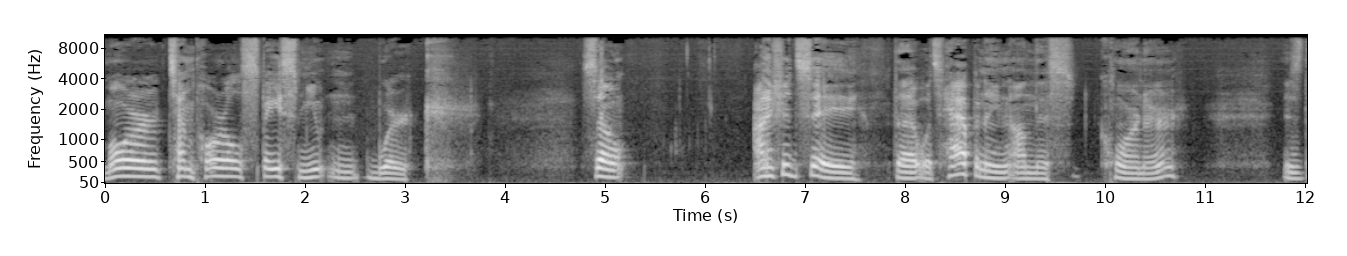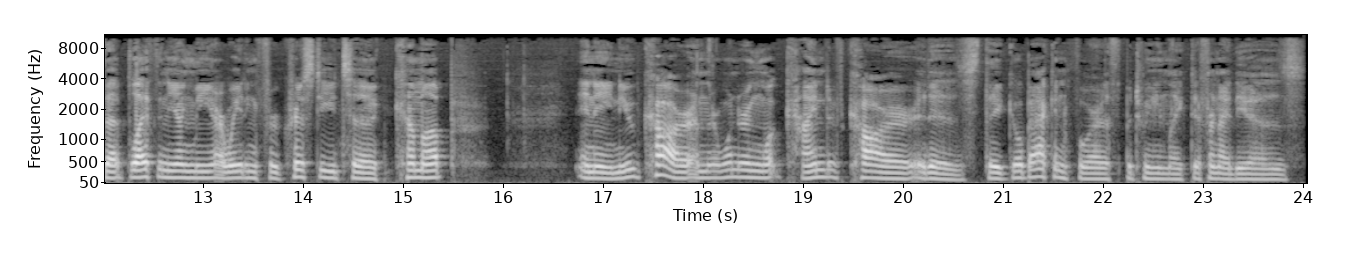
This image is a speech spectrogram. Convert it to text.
More temporal space mutant work. So, I should say that what's happening on this corner is that Blythe and Youngmee are waiting for Christie to come up in a new car and they're wondering what kind of car it is. They go back and forth between like different ideas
